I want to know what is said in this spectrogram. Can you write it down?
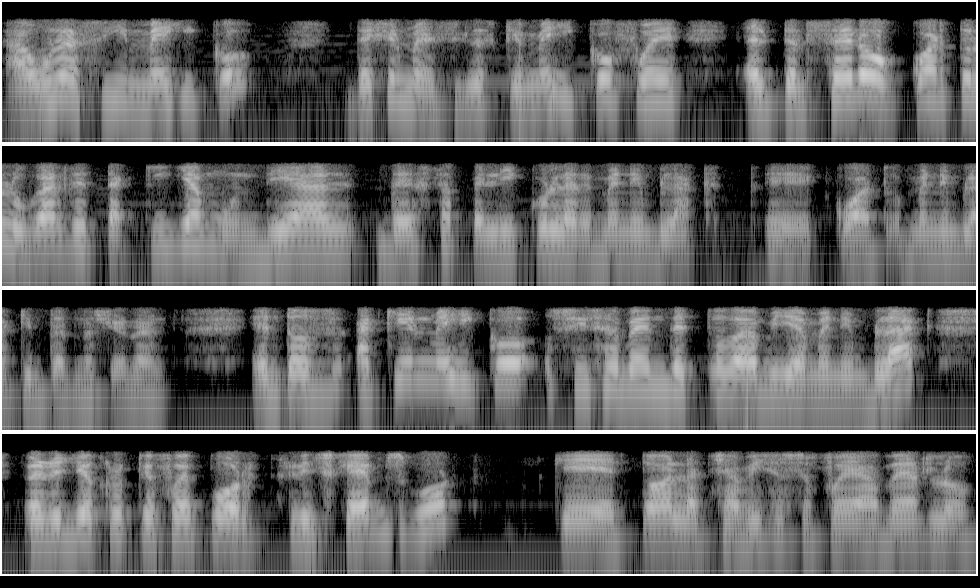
Aún así, México, déjenme decirles que México fue el tercero o cuarto lugar de taquilla mundial de esta película de Men in Black eh, 4, Men in Black Internacional. Entonces, aquí en México sí se vende todavía Men in Black, pero yo creo que fue por Chris Hemsworth que toda la chaviza se fue a verlo,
